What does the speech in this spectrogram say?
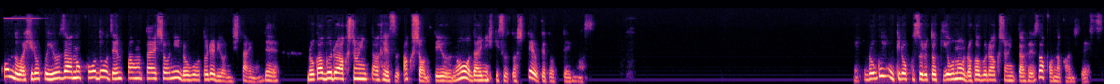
今度は広くユーザーの行動全般を対象にログを取れるようにしたいので、ロガブルアクションインターフェース、アクションっていうのを第二引数として受け取っています。ログインを記録するとき用のロガブルアクションインターフェースはこんな感じです。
